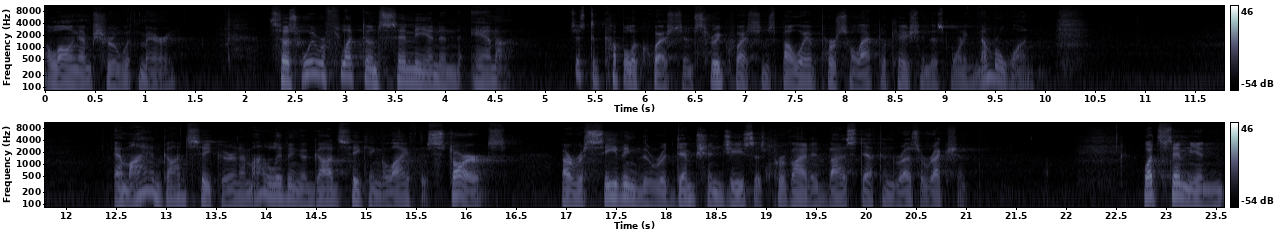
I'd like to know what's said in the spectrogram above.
along, I'm sure, with Mary. So, as we reflect on Simeon and Anna, just a couple of questions, three questions by way of personal application this morning. Number one, am I a God seeker and am I living a God seeking life that starts by receiving the redemption Jesus provided by his death and resurrection. What Simeon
